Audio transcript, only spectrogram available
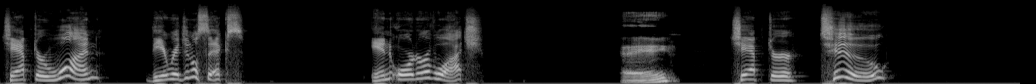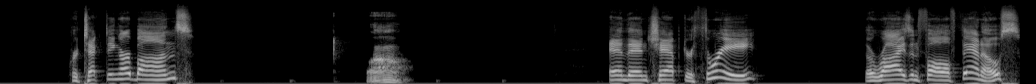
chapter one, the original six, in order of watch. Okay. Chapter two, protecting our bonds. Wow. And then chapter three, the rise and fall of Thanos.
